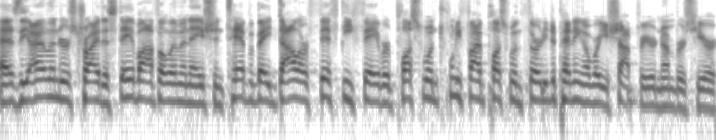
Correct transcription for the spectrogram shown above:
as the Islanders try to stave off elimination? Tampa Bay dollar fifty favored, plus one twenty five, plus one thirty, depending on where you shop for your numbers here.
